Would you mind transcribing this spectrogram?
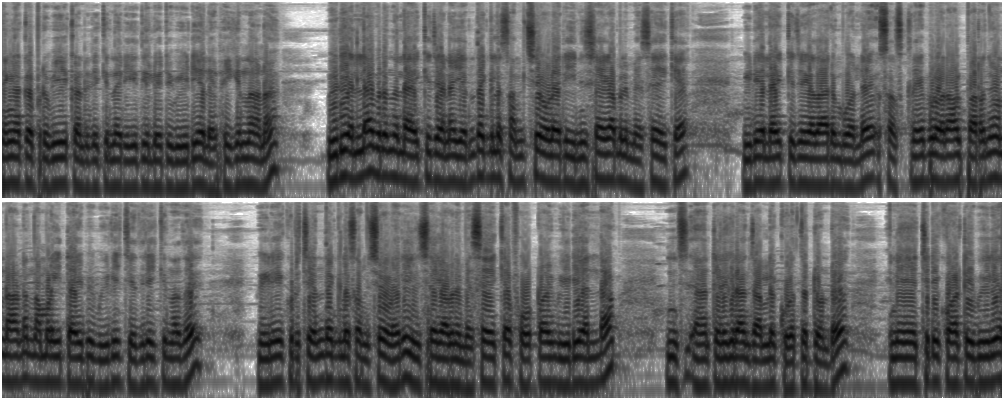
നിങ്ങൾക്ക് പ്രിവ്യൂ കണ്ടിരിക്കുന്ന രീതിയിലൊരു വീഡിയോ ലഭിക്കുന്നതാണ്. വീഡിയോ എല്ലാവരും ഒന്ന് ലൈക്ക് ചെയ്യണം. എന്തെങ്കിലും സംശയമുള്ളവർ ഇൻസ്റ്റാഗ്രാമിൽ മെസ്സേജ് അയക്കുക വീഡിയോ ലൈക്ക് ചെയ്താലും പോലെ സബ്സ്ക്രൈബർ ഒരാൾ പറഞ്ഞുകൊണ്ടാണ് നമ്മൾ ഈ ടൈപ്പ് വീഡിയോ ചെയ്തിരിക്കുന്നത്. വീഡിയോയെക്കുറിച്ച് എന്തെങ്കിലും സംശയമുള്ളവർ ഇൻസ്റ്റാഗ്രാമിൽ മെസ്സേജ് അയക്കുക ഫോട്ടോയും വീഡിയോ എല്ലാം ടെലിഗ്രാം ചാനലിൽ കൊടുത്തിട്ടുണ്ട്. ഇനി H D quality video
